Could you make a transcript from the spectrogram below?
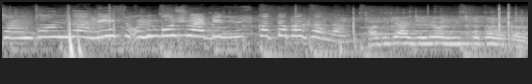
çantanda. Neyse onu boş ver biz üst kata bakalım. Hadi gel geliyorum üst kata bakalım.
